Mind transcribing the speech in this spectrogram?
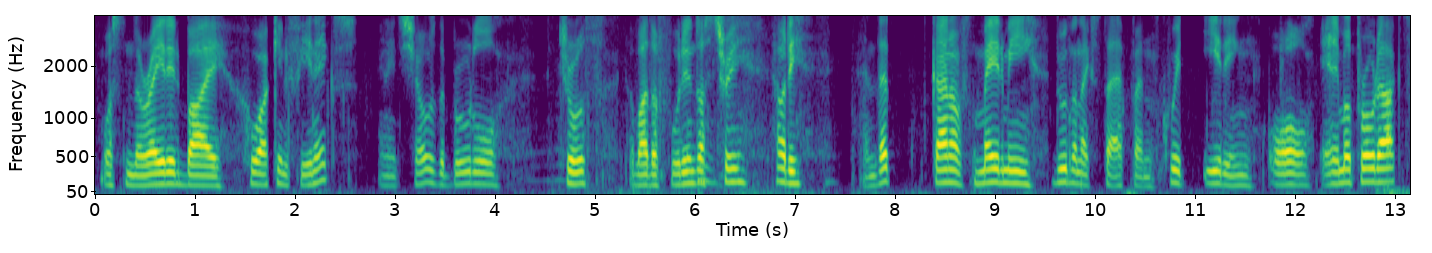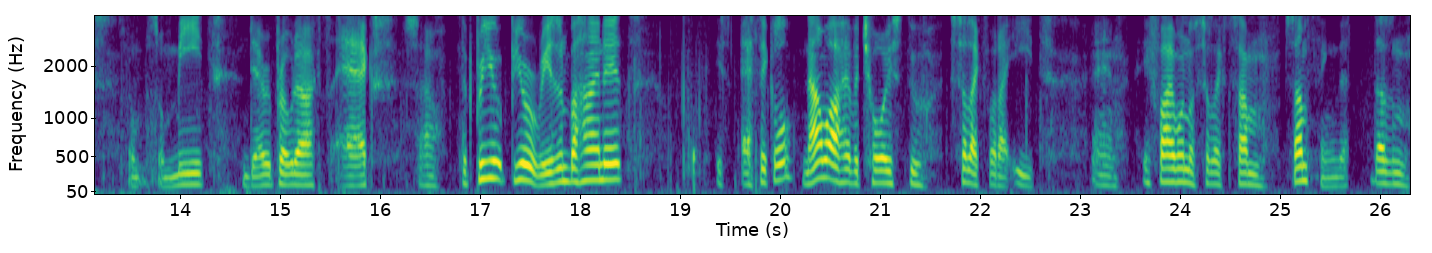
It was narrated by Joaquin Phoenix, and it shows the brutal truth about the food industry. Howdy. And that kind of made me do the next step and quit eating all animal products, so, so meat, dairy products, eggs. So the pure, pure reason behind it is ethical. Now I have a choice to select what I eat, and if I want to select some something that doesn't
